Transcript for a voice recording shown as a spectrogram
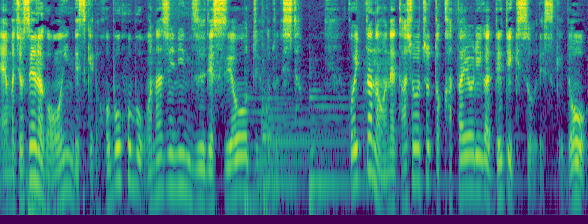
えー、まあ、女性の方が多いんですけど、ほぼほぼ同じ人数ですよということでした。こういったのはね、多少ちょっと偏りが出てきそうですけど、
